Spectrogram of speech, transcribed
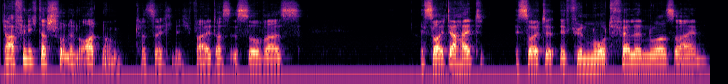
da finde ich das schon in Ordnung, tatsächlich, weil das ist sowas, es sollte halt es sollte für Notfälle nur sein.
